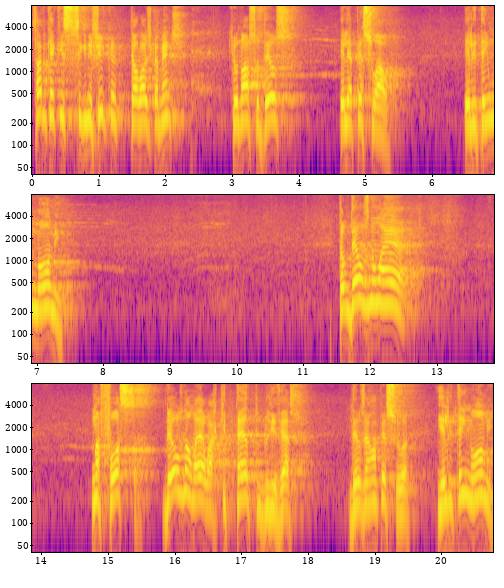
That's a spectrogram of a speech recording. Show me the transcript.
Sabe o que, é que isso significa teologicamente? Que o nosso Deus, ele é pessoal. Ele tem um nome. Então Deus não é uma força, Deus não é o arquiteto do universo. Deus é uma pessoa e ele tem nome.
